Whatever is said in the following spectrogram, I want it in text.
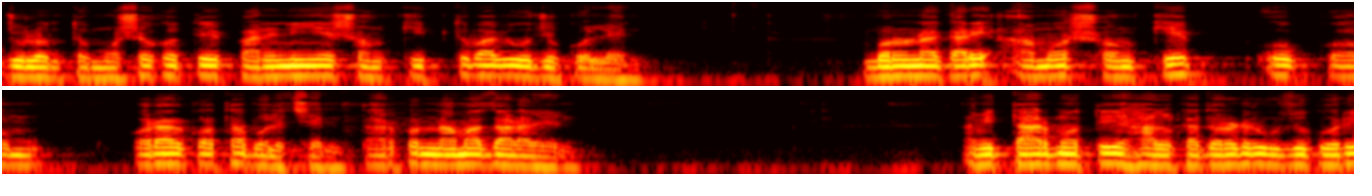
ঝুলন্ত মশক হতে পানি নিয়ে সংক্ষিপ্তভাবে উজু করলেন। বর্ণনাকারী আমর সংক্ষেপ ও কম করার কথা বলেছেন, তারপর নামাজ দাঁড়ালেন। আমি তার মতে হালকা ধরনের উজু করে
